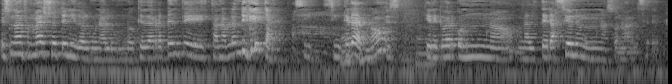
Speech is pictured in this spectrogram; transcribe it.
Es una enfermedad, yo he tenido algún alumno que de repente están hablando y gritan, así, sin querer, ¿no? Es, tiene que ver con una, una alteración en una zona del cerebro.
